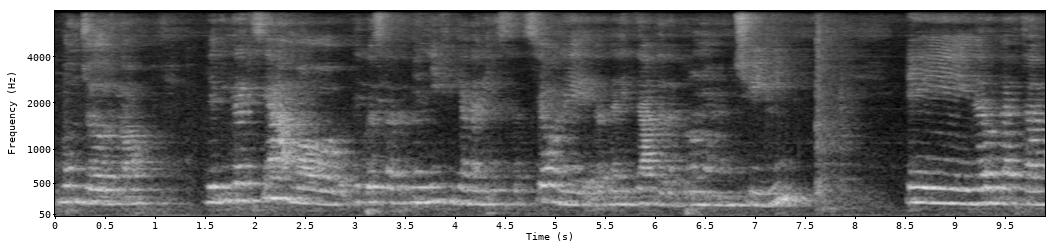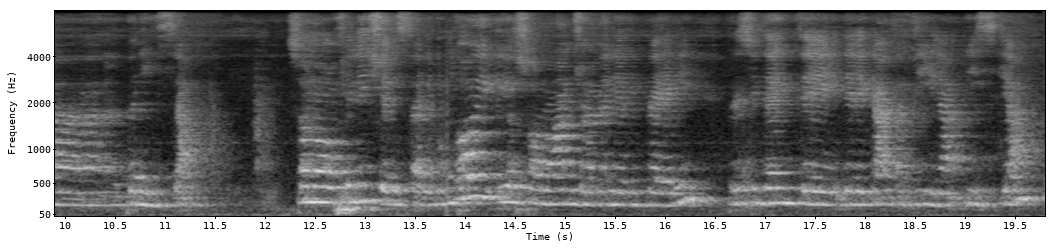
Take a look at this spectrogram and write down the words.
buongiorno. Vi ringraziamo di questa magnifica manifestazione organizzata da Bruno Mancini e da Roberta Vanissa. Sono felice di stare con voi, io sono Angela Maria Riperi, Presidente delegata Dina Ischia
